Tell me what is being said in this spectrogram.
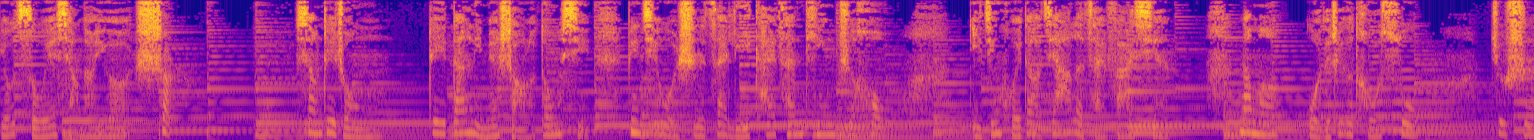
由此我也想到一个事儿，像这种。这一单里面少了东西，并且我是在离开餐厅之后，已经回到家了才发现。那么我的这个投诉，就是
